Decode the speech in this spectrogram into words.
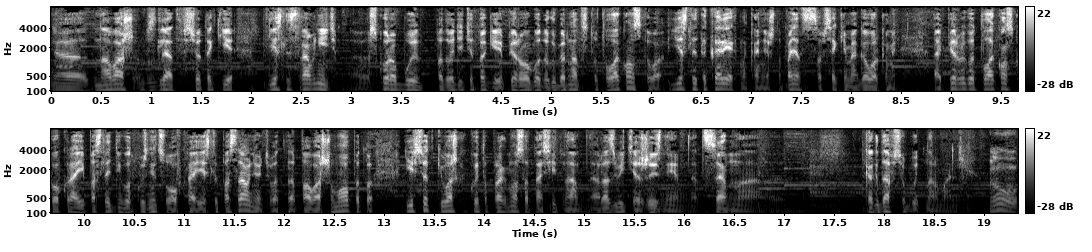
э, на ваш взгляд, все-таки, если сравнить, э, скоро будет подводить итоги первого года губернаторства Толоконского, если это корректно, конечно, понятно, со всякими оговорками. А, первый год Толоконского в крае и последний год Кузнецова в крае, если посравнивать вот по вашему опыту, и все-таки ваш какой-то прогноз относительно развития жизни, цен, когда все будет нормально? Ну,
